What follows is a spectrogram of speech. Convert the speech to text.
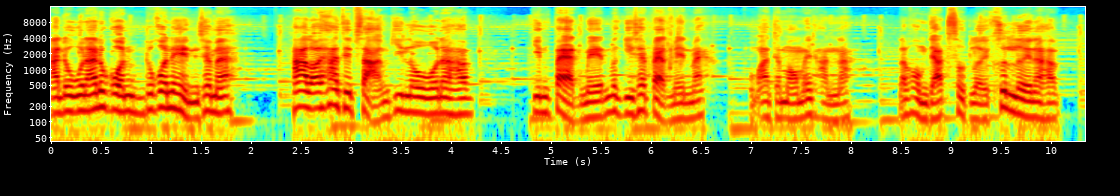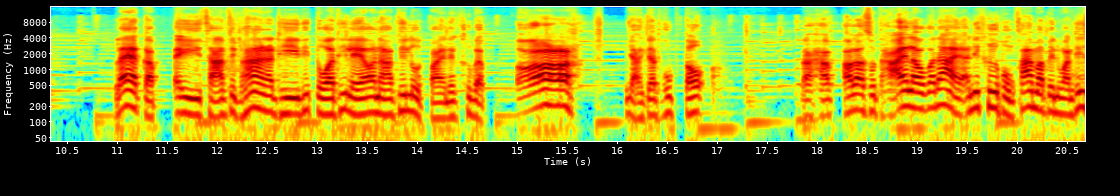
อะดูนะทุกคนทุกคนเห็นใช่ไหม553กิโลนะครับ กิน8เมตร เมื่อกี้ใช่8เมตรไหมผมอาจจะมองไม่ทันนะ แล้วผมยัดสุดเลยขึ้นเลยนะครับ แลกกับไอ้สามสิบห้านาทีที่ตัวที่แล้วนะครับ ที่หลุดไปเนี่ยคือแบบอ๋ออยากจะทุบโต๊ะนะครับ เอาละสุดท้ายเราก็ได้ อันนี้คือผมข้ามมาเป็นวันที่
